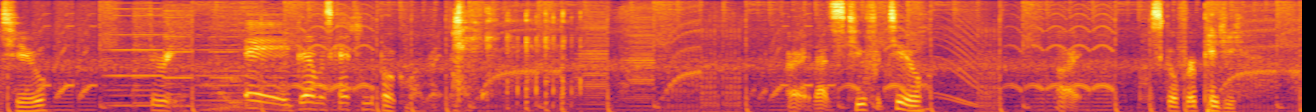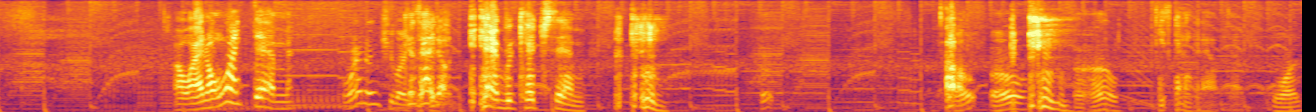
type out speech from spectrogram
two, three. Hey, Grandma's catching the Pokemon right now. Alright, that's two for two. Alright, let's go for a Pidgey. Oh, I don't like them Why don't you like them? because I don't ever catch them. Oh, oh, uh oh. He's gonna get out though. One,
